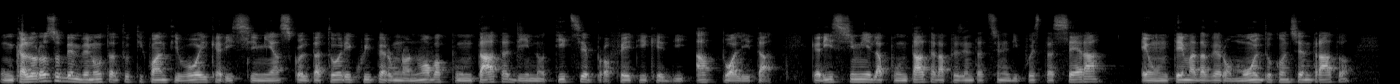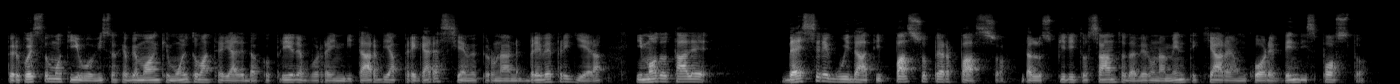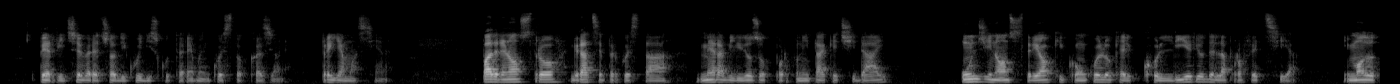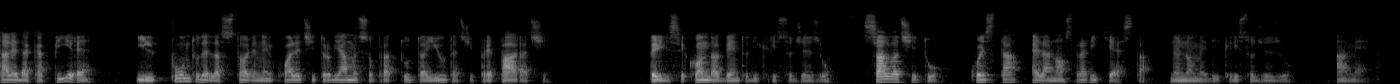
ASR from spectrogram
Un caloroso benvenuto a tutti quanti voi carissimi ascoltatori qui per una nuova puntata di notizie profetiche di attualità. Carissimi, la puntata e la presentazione di questa sera è un tema davvero molto concentrato, per questo motivo, visto che abbiamo anche molto materiale da coprire, vorrei invitarvi a pregare assieme per una breve preghiera, in modo tale da essere guidati passo per passo dallo Spirito Santo ad avere una mente chiara e un cuore ben disposto per ricevere ciò di cui discuteremo in questa occasione. Preghiamo assieme. Padre nostro, grazie per questa meravigliosa opportunità che ci dai. Ungi i nostri occhi con quello che è il collirio della profezia, in modo tale da capire il punto della storia nel quale ci troviamo e soprattutto aiutaci, preparaci per il secondo avvento di Cristo Gesù. Salvaci tu, questa è la nostra richiesta, nel nome di Cristo Gesù. Amen.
